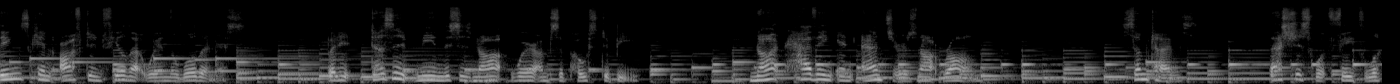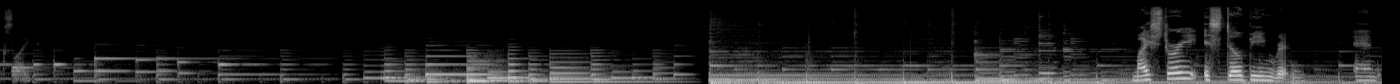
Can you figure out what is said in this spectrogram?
things can often feel that way in the wilderness. But it doesn't mean this is not where I'm supposed to be. Not having an answer is not wrong. Sometimes that's just what faith looks like. My story is still being written, and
